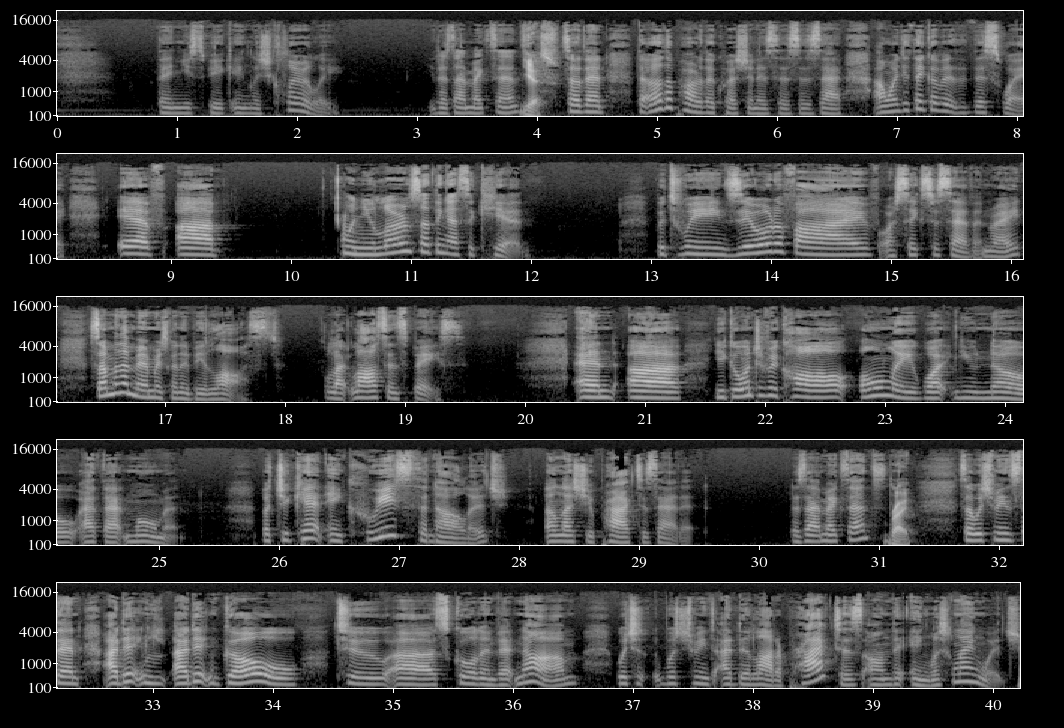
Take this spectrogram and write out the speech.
then you speak English clearly. Does that make sense? Yes. So then the other part of the question is this: is that I want you to think of it this way: if uh, when you learn something as a kid, between zero to five or six to seven, right? Some of the memory is going to be lost, like lost in space. And uh, you're going to recall only what you know at that moment. but you can't increase the knowledge unless you practice at it. Does that make sense? Right. So, which means then I didn't I didn't go to uh, school in Vietnam, which which means I did a lot of practice on the English language,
